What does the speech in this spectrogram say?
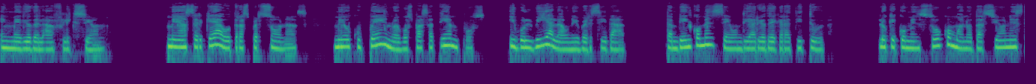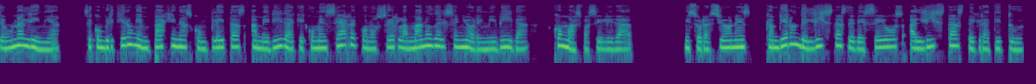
en medio de la aflicción. Me acerqué a otras personas, me ocupé en nuevos pasatiempos y volví a la universidad. También comencé un diario de gratitud. Lo que comenzó como anotaciones de una línea se convirtieron en páginas completas a medida que comencé a reconocer la mano del Señor en mi vida con más facilidad. Mis oraciones cambiaron de listas de deseos a listas de gratitud.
